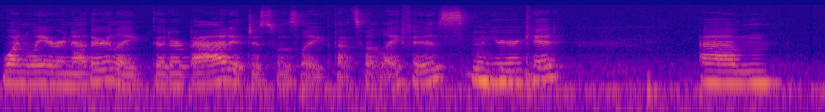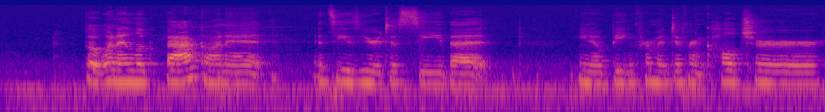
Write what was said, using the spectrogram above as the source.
one way or another, like good or bad. It just was like that's what life is when you're a Mhm. kid. Um, but when I look back on it, it's easier to see that, you know, being from a different culture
